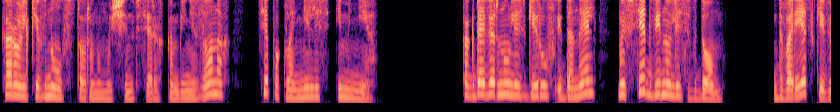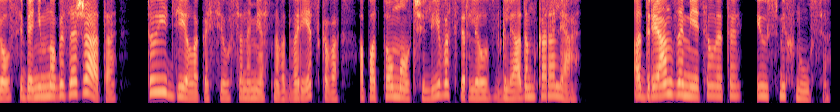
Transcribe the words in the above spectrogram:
Король кивнул в сторону мужчин в серых комбинезонах, те поклонились и мне. Когда вернулись Геруф и Данель, мы все двинулись в дом. Дворецкий вел себя немного зажато, то и дело косился на местного дворецкого, а потом молчаливо сверлил взглядом короля. Адриан заметил это и усмехнулся.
